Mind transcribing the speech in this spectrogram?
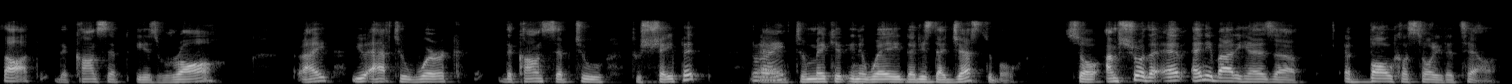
thought. The concept is raw, right? You have to work the concept to to shape it right. and to make it in a way that is digestible. So I'm sure that anybody has a, a bulk of story to tell.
